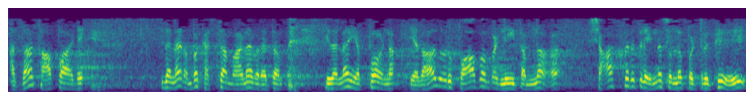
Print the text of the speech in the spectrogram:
அதுதான் சாப்பாடு. இதெல்லாம் ரொம்ப கஷ்டமான விரதம். இதெல்லாம் எப்போன்னா ஏதாவது ஒரு பாபம் பண்ணிட்டோம்னா சாஸ்திரத்துல என்ன சொல்லப்பட்டிருக்கு?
